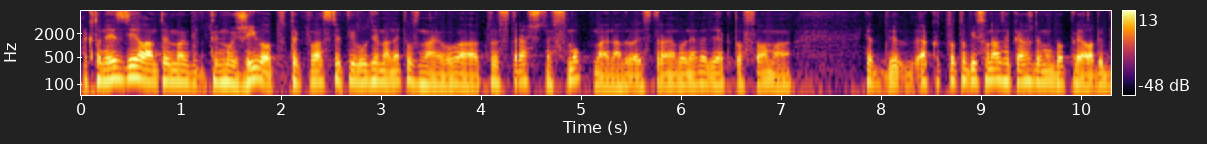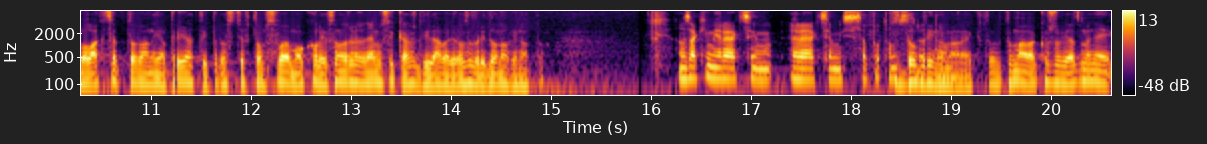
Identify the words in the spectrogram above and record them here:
ak to nezdielam, ten môj, ten môj život, tak vlastne tí ľudia ma nepoznajú a to je strašne smutné na druhej strane, lebo nevedia, kto som a ja, ako toto by som naozaj každému doprial, aby bol akceptovaný a prijatý proste v tom svojom okolí. Samozrejme, že nemusí každý dávať rozhovory do novín o to. A s akými reakciami, reakciami si sa potom S dobrými, Marek. To, to ma akože viac menej,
